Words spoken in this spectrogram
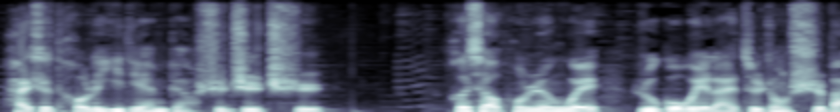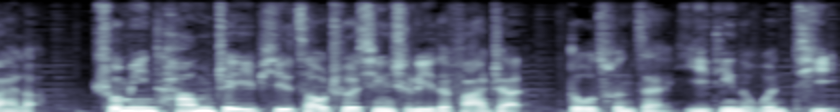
还是投了一点表示支持。何小鹏认为，如果未来最终失败了，说明他们这一批造车新势力的发展都存在一定的问题。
